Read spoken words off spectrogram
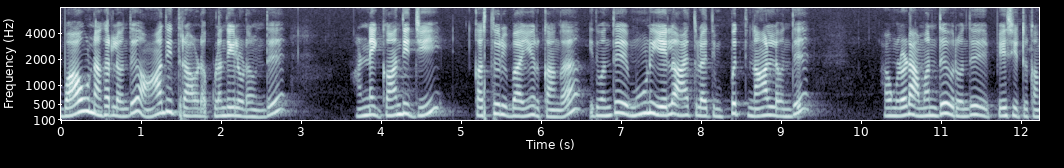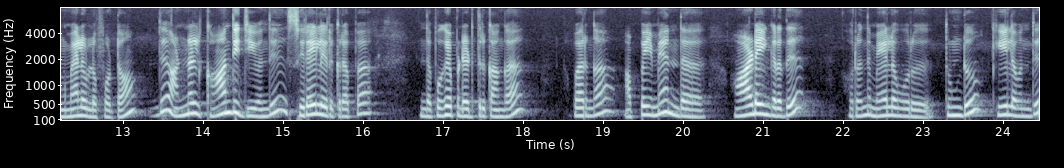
பாவு நகரில் வந்து ஆதி திராவிட குழந்தைகளோட வந்து அன்னை காந்திஜி கஸ்தூரிபாயும் இருக்காங்க. இது வந்து மூணு ஏழு ஆயிரத்தி தொள்ளாயிரத்தி முப்பத்தி நாலில் வந்து அவங்களோட அமர்ந்து இவர் வந்து பேசிகிட்டு இருக்காங்க மேலே உள்ள ஃபோட்டோ வந்து அண்ணல் காந்திஜி வந்து சிறையில் இருக்கிறப்ப இந்த புகைப்படம் எடுத்திருக்காங்க. பாருங்கள் அப்பயுமே இந்த ஆடைங்கிறது அவர் வந்து மேலே ஒரு துண்டும் கீழே வந்து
